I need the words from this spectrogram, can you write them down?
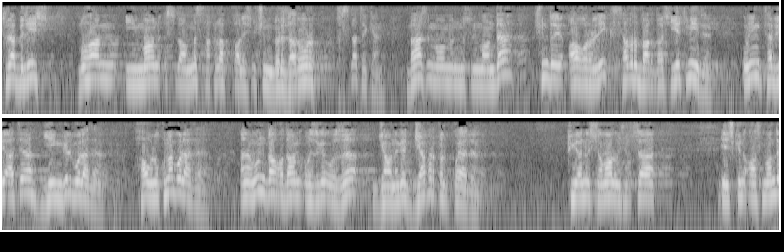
tura bilish bu ham iymon islomni saqlab qolish uchun bir zarur xislat ekan. Ba'zi mo'min musulmonda shunday og'irlik sabr bardosh yetmaydi. Uning tabiati yengil bo'ladi hovliqma bo'ladi. Ana bundoq odam o'ziga o'zi joniga jabr qilib qo'yadi. Tuyani shamol uchirsa echkini osmonda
